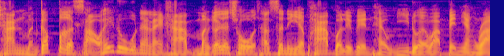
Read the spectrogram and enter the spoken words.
ชันเหมือนก็เปิดเสาให้ดูนั่นแหละครับ มันก็จะโชว์ทัศนียภาพบริเวณแถวนี้ด้วยว่าเป็นอย่างไร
